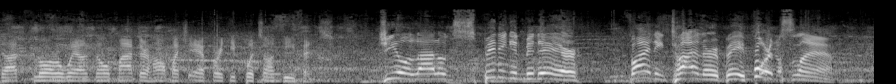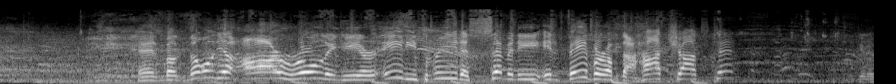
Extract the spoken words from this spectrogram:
That floor well, no matter how much effort he puts on defense. Jio Jalalon spinning in midair, finding Tyler Bey for the slam. And Magnolia are rolling here, 83 to 70 in favor of the Hot Shots 10. Give it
